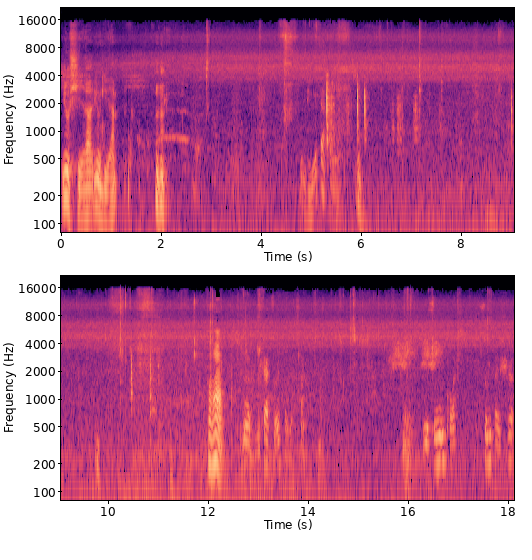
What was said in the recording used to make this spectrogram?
又咸又黏，哼哼。厉害哈！嗯。哈哈。那厉害最好的菜，又松快，松白事。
